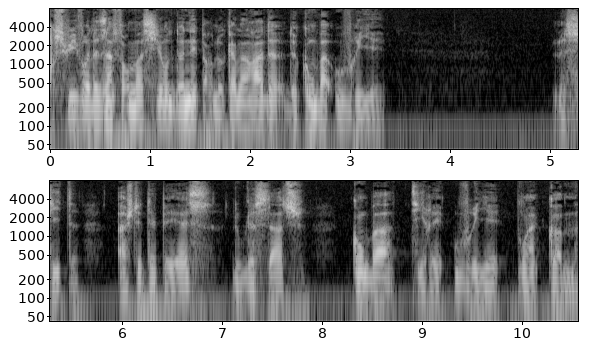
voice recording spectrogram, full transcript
pour suivre les informations données par nos camarades de Combat Ouvrier. Le site https combat-ouvrier.com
